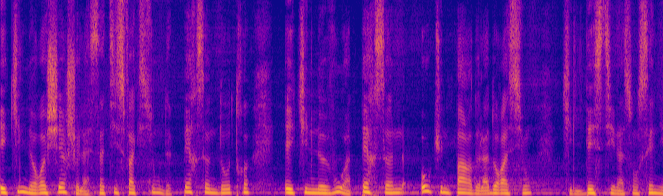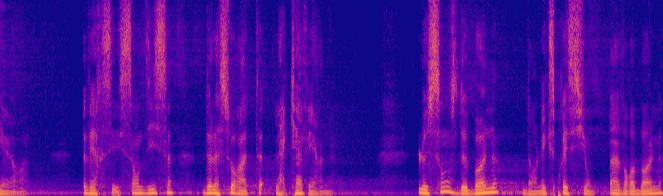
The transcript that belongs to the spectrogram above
et qu'il ne recherche la satisfaction de personne d'autre et qu'il ne voue à personne aucune part de l'adoration qu'il destine à son Seigneur. Verset 110 de la sourate La Caverne. Le sens de bonne, dans l'expression œuvre bonne,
